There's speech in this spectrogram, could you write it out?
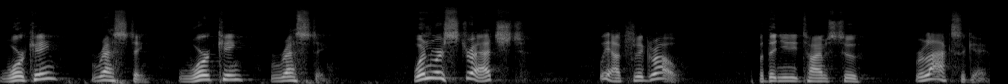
working, resting, working, resting. When we're stretched, we actually grow. But then you need times to relax again.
